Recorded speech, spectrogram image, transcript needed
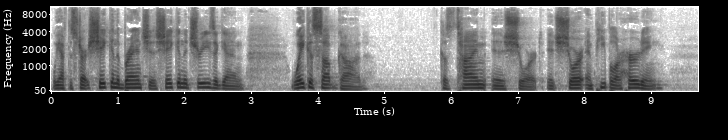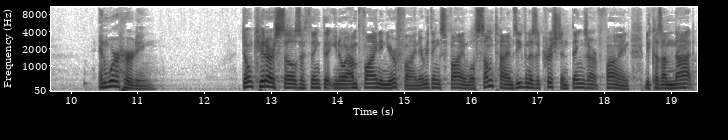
We have to start shaking the branches, shaking the trees again. Wake us up, God. Because time is short. It's short, and people are hurting. And we're hurting. Don't kid ourselves or think that, you know, I'm fine and you're fine. Everything's fine. Well, sometimes, even as a Christian, things aren't fine because I'm not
